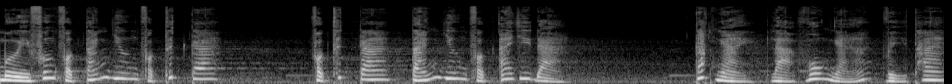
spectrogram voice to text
mười phương phật tán dương phật thích ca. Phật thích ca tán dương phật a di đà các ngài là vô ngã vị tha.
